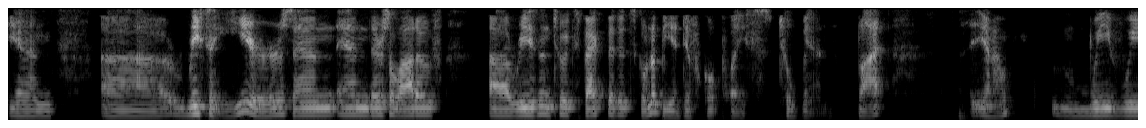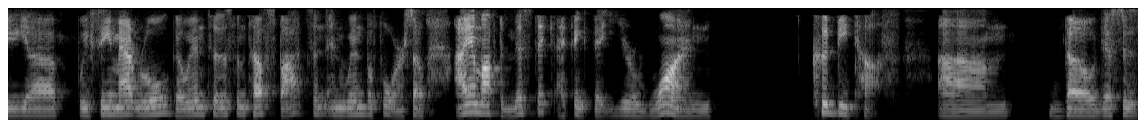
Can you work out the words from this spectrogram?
in uh, recent years, and and there's a lot of reason to expect that it's going to be a difficult place to win. But you know, we've we uh, we've seen Matt Rhule go into some tough spots and, and win before. So I am optimistic. I think that year one could be tough. Um, though this is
